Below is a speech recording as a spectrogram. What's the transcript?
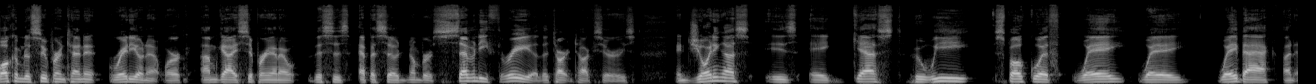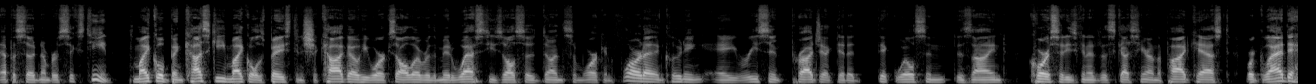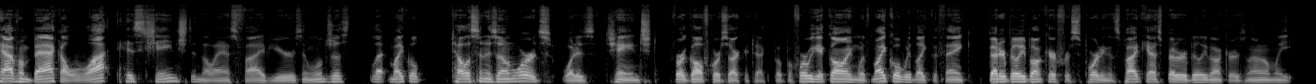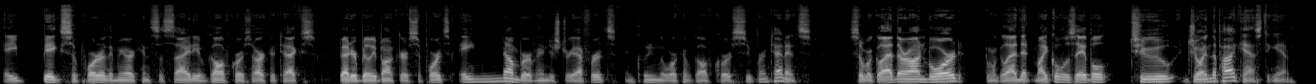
Welcome to Superintendent Radio Network. I'm Guy Cipriano. This is episode number 73 of the Tartan Talk series. And joining us is a guest who we spoke with way, way, way back on episode number 16. Michael Benkusky. Michael is based in Chicago. He works all over the Midwest. He's also done some work in Florida, including a recent project at a Dick Wilson designed course that he's going to discuss here on the podcast. We're glad to have him back. A lot has changed in the last five years, and we'll just let Michael tell us in his own words what has changed for a golf course architect. But before we get going with Michael, we'd like to thank Better Billy Bunker for supporting this podcast. Better Billy Bunker is not only a big supporter of the American Society of Golf Course Architects, Better Billy Bunker supports a number of industry efforts, including the work of golf course superintendents. So we're glad they're on board, and we're glad that Michael was able to join the podcast again.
